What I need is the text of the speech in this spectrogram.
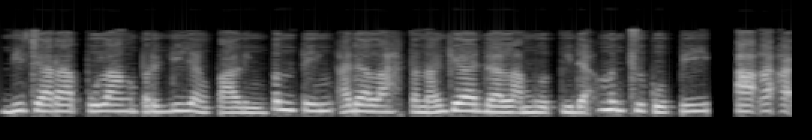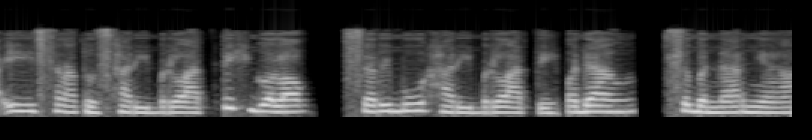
bicara pulang pergi yang paling penting adalah tenaga dalammu tidak mencukupi, AAI 100 hari berlatih golok, 1000 hari berlatih pedang, sebenarnya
